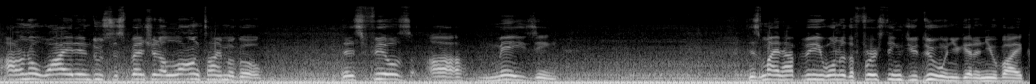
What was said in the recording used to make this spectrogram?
I don't know why i didn't do suspension a long time ago. This feels amazing. This might have to be one of the first things you do when you get a new bike.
